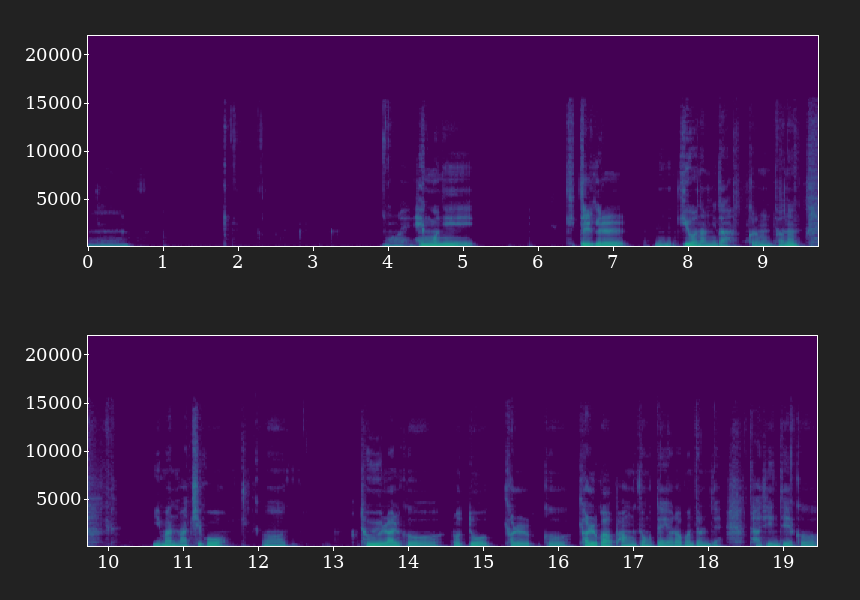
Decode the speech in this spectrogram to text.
음, 어, 행운이 깃들기를 음, 기원합니다. 그러면 저는 이만 마치고 어, 토요일 날 그 로또 결 그 결과 방송 때 여러분들 이제 다시 이제 그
